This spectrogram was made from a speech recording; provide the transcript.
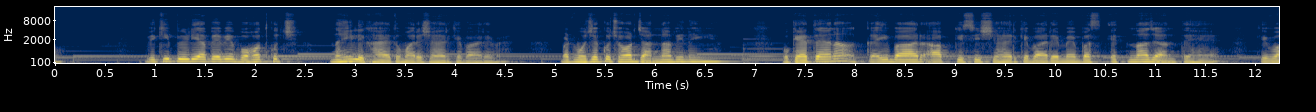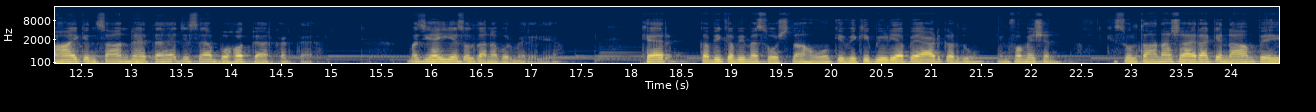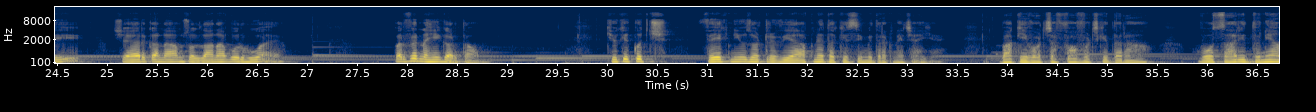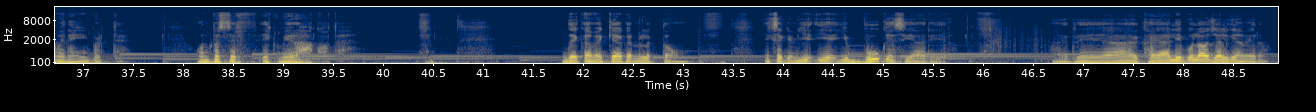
विकीपीडिया पे भी बहुत कुछ नहीं लिखा है तुम्हारे शहर के बारे में बट मुझे कुछ और जानना भी नहीं है। वो कहते हैं ना, कई बार आप किसी शहर के बारे में बस इतना जानते हैं कि वहाँ एक इंसान रहता है जिसे आप बहुत प्यार करते हैं। बस यही है सुल्तानापुर मेरे लिए। खैर कभी कभी मैं सोचता हूँ कि विकीपीडिया पे ऐड कर दूँ इन्फॉर्मेशन कि सुल्ताना शायरा के नाम पे ही शहर का नाम सुल्तानापुर हुआ है। पर फिर नहीं करता हूँ। क्योंकि कुछ फेक न्यूज़ और ट्रिविया अपने तक ही सीमित रखने चाहिए। बाकी व्हाट्सएप फॉरवर्ड्स की तरह वो सारी दुनिया में नहीं बढ़ते। उन पर सिर्फ़ एक मेरा हक होता है। देखा मैं क्या करने लगता हूँ। एक सेकेंड ये ये ये बू कैसी आ रही है? अरे यार ख्याली पुलाव जल गया मेरा।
